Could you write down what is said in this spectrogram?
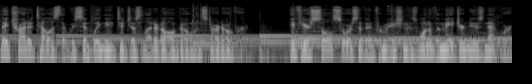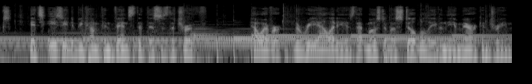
They try to tell us that we simply need to just let it all go and start over. If your sole source of information is one of the major news networks, it's easy to become convinced that this is the truth. However, the reality is that most of us still believe in the American dream,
